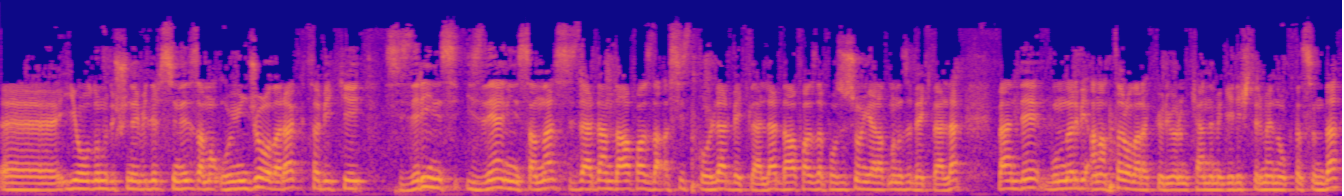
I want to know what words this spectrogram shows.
e, iyi olduğumu düşünebilirsiniz ama oyuncu olarak tabii ki sizleri izleyen insanlar sizlerden daha fazla asist goller beklerler, daha fazla pozisyon yaratmanızı beklerler. Ben de bunları bir anahtar olarak görüyorum kendimi geliştirme noktasında.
